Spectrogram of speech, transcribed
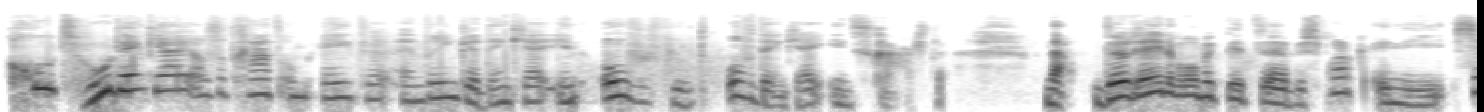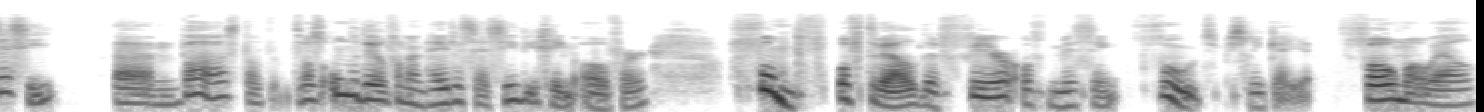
Goed, hoe denk jij als het gaat om eten en drinken? Denk jij in overvloed of denk jij in schaarste? Nou, de reden waarom ik dit uh, besprak in die sessie um, was dat het was onderdeel van een hele sessie die ging over FOMF, oftewel de Fear of Missing Food. Misschien ken je FOMO wel.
